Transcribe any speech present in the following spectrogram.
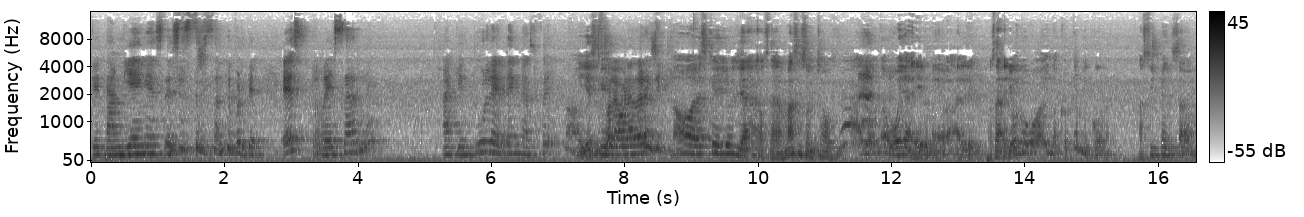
que también es, es estresante porque es rezarle a quien tú le tengas fe No, y es que- colaboradores No, es que ellos ya, o sea, más si son chavos, "Ah, yo no voy a irme, vale. O sea, yo no voy, no creo que me corran. Así pensábamos,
